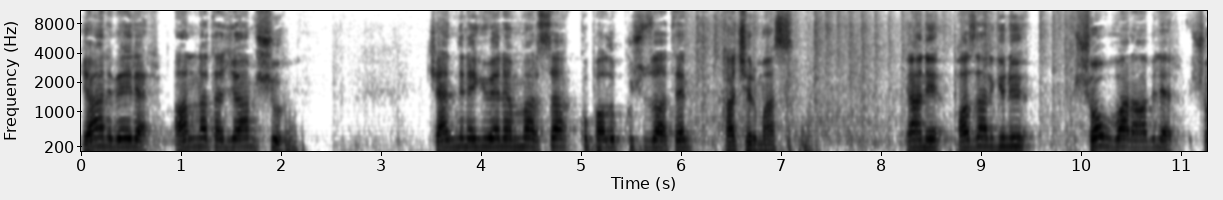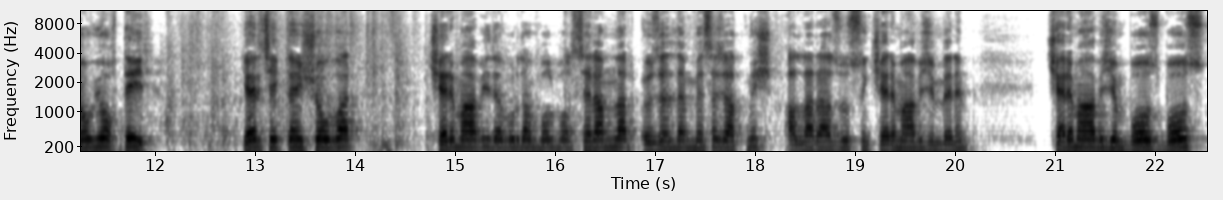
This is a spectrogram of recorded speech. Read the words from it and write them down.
Yani beyler anlatacağım şu. Kendine güvenen varsa kupalık kuşu zaten kaçırmaz. Yani pazar günü şov var abiler. Şov yok değil. Gerçekten şov var. Kerim abi de buradan bol bol selamlar. Özelden mesaj atmış. Allah razı olsun Kerim abicim benim. Kerim abicim boz boz.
